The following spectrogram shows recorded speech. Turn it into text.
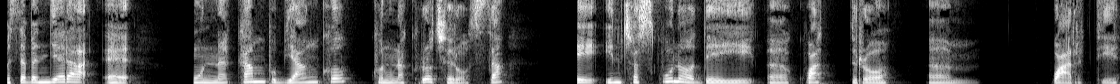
Questa bandiera è un campo bianco con una croce rossa e in ciascuno dei uh, quattro um, quarti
